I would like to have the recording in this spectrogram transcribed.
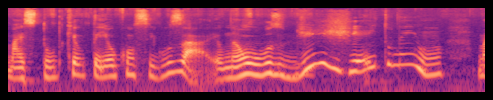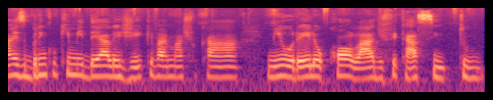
mas tudo que eu tenho eu consigo usar. Eu não uso de jeito nenhum mas brinco que me dê alergia que vai machucar minha orelha ou colar de ficar assim, tu,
